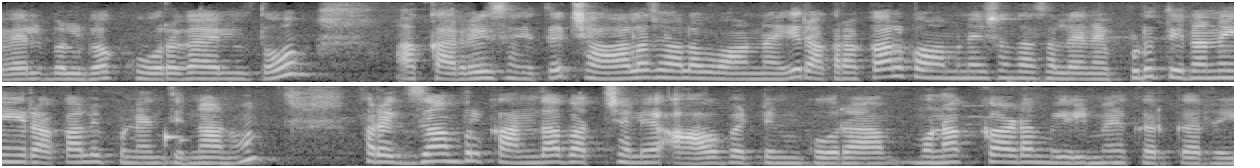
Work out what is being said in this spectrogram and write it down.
అవైలబుల్గా కూరగాయలతో ఆ కర్రీస్ అయితే చాలా చాలా బాగున్నాయి. రకరకాల రకాల కాంబినేషన్స్ అసలు నేను ఎప్పుడు తినని రకాలు ఇప్పుడు నేను తిన్నాను. ఫర్ ఎగ్జాంపుల్ కందా బచ్చలి ఆవు పెట్టిన కూర మునక్కాడ మీల్ మేకర్ కర్రీ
